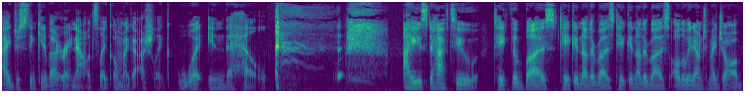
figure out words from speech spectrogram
I just thinking about it right now. It's like, oh my gosh, like what in the hell? I used to have to take the bus, take another bus, take another bus all the way down to my job.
